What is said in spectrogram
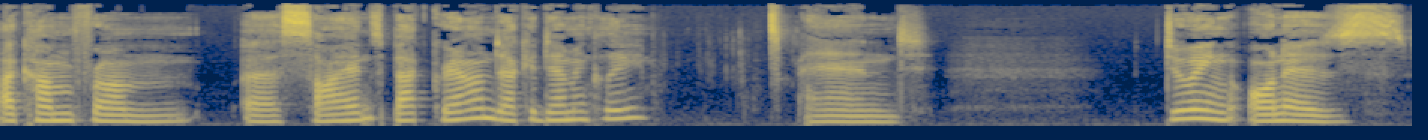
I come from a science background academically, and doing honours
